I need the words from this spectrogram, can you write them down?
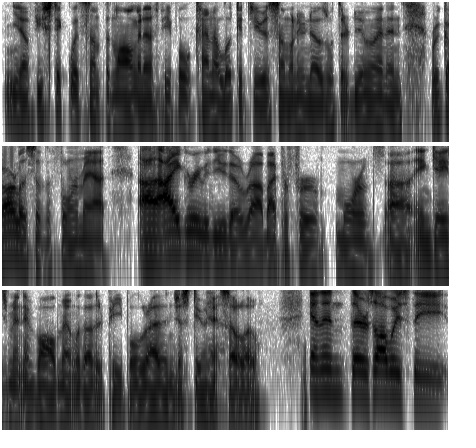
you know, if you stick with something long enough, people kind of look at you as someone who knows what they're doing. And regardless of the format, uh, I agree with you, though, Rob. I prefer more of uh, engagement, involvement with other people rather than just doing yeah. it solo. And then there's always the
